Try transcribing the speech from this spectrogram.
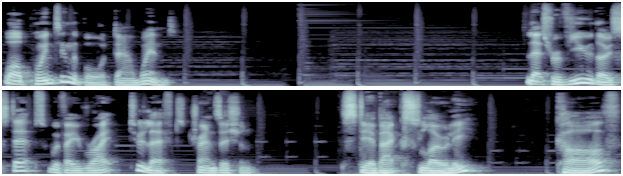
while pointing the board downwind. Let's review those steps with a right to left transition. Steer back slowly, carve,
